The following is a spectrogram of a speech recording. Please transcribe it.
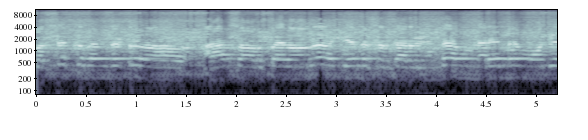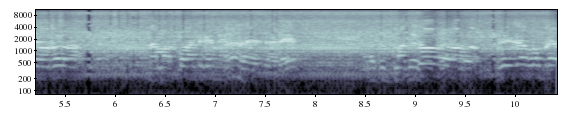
ವರ್ಷಕ್ಕೆ ಬಂದ್ಬಿಟ್ಟು ಆರು ಸಾವಿರ ರೂಪಾಯಿಗಳನ್ನು ಕೇಂದ್ರ ಸರ್ಕಾರದಿಂದ ನರೇಂದ್ರ ಮೋದಿ ಅವರು ನಮ್ಮ ಅಕೌಂಟ್ಗೆ ನೀಡ್ತಾ ಇದ್ದಾರೆ ಮತ್ತು ಬೀಜ ಗೊಬ್ಬರ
